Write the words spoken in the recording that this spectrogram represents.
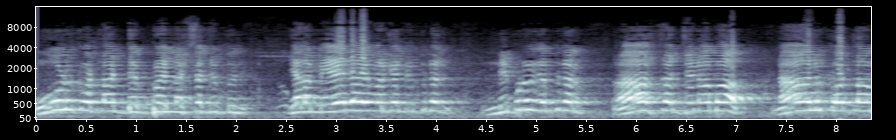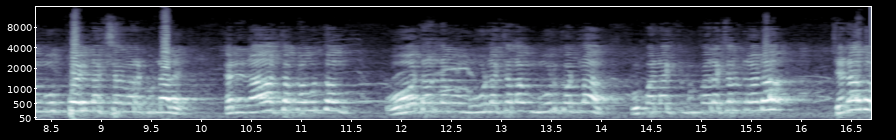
మూడు కోట్ల డెబ్బై లక్షలు చెప్తుంది. ఇలా మేధావి వర్గం చెప్తున్నారు నిపుణులు చెప్తున్నారు. రాష్ట్ర జనాభా నాలుగు కోట్ల ముప్పై లక్షల వరకు ఉండాలి. కానీ రాష్ట్ర ప్రభుత్వం ఓటర్లకు మూడు లక్షల మూడు కోట్ల ముప్పై లక్ష ముప్పై లక్షలు ఉంటారట. జనాభా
